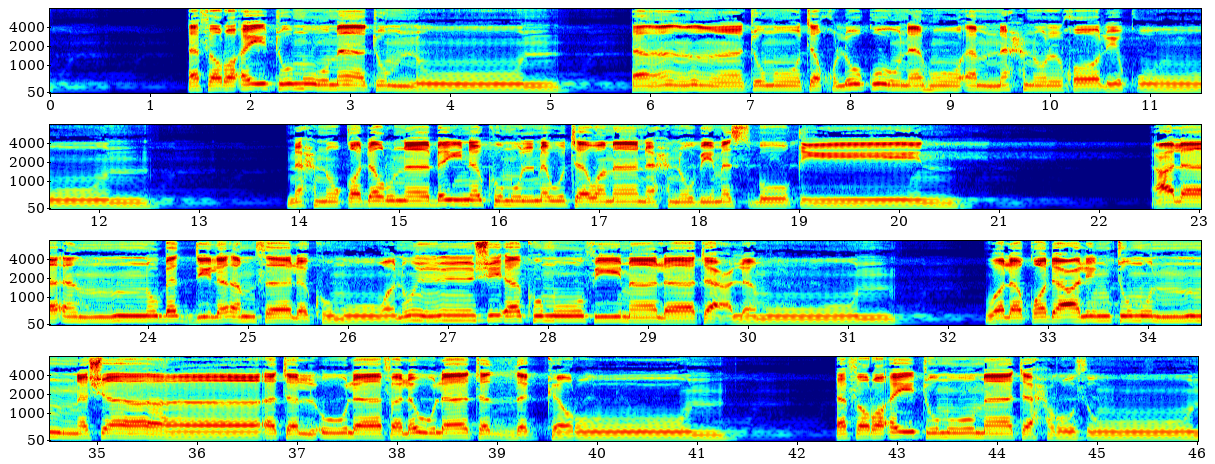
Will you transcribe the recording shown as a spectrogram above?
أفرأيتم ما تمنون؟ أنتم تخلقونه أم نحن الخالقون؟ نحن قدرنا بينكم الموت وما نحن بمسبوقين. على أن نبدل أمثالكم وننشئكم فيما لا تعلمون. ولقد علمتم النشاءة الأولى فلولا تذكرون. أفرأيتم ما تحرثون؟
